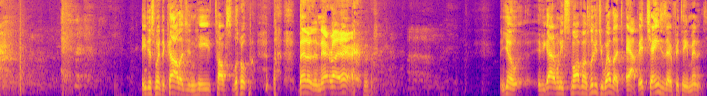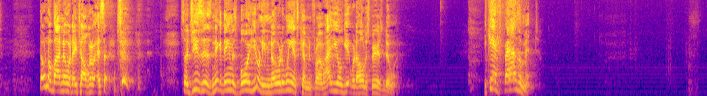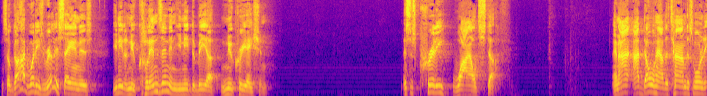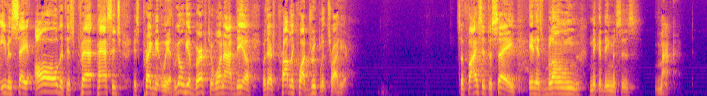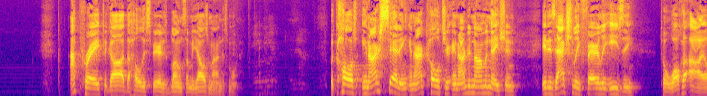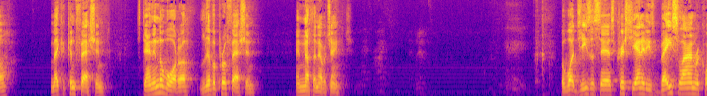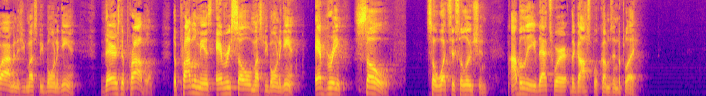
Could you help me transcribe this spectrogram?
He just went to college and he talks a little better than that right there. you know, if you got one of these smartphones, look at your weather app. It changes every 15 minutes. Don't nobody know what they talking about. So, so, so, Jesus says, Nicodemus, boy, you don't even know where the wind's coming from. How you to get where the Holy Spirit's doing? He can't fathom it. So God, what he's really saying is you need a new cleansing and you need to be a new creation. This is pretty wild stuff. And I, I, don't have the time this morning to even say all that this passage is pregnant with. We're going to give birth to one idea, but there's probably quadruplets right here. Suffice it to say, it has blown Nicodemus's mind. I pray to God the Holy Spirit has blown some of y'all's mind this morning. Because in our setting, in our culture, in our denomination, it is actually fairly easy to walk an aisle, make a confession, stand in the water, live a profession, and nothing ever change. But what Jesus says, Christianity's baseline requirement is you must be born again. There's the problem. The problem is every soul must be born again. Every soul. So, what's the solution? I believe that's where the gospel comes into play.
